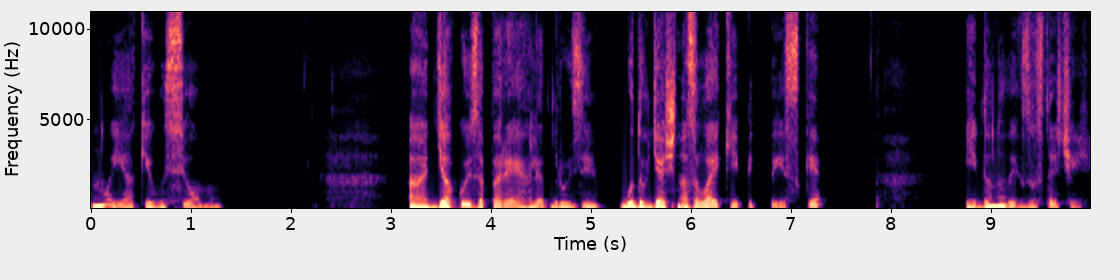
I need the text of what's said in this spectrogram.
ну, як і в усьому. Е, Дякую за перегляд, друзі. Буду вдячна за лайки і підписки. І до нових зустрічей!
